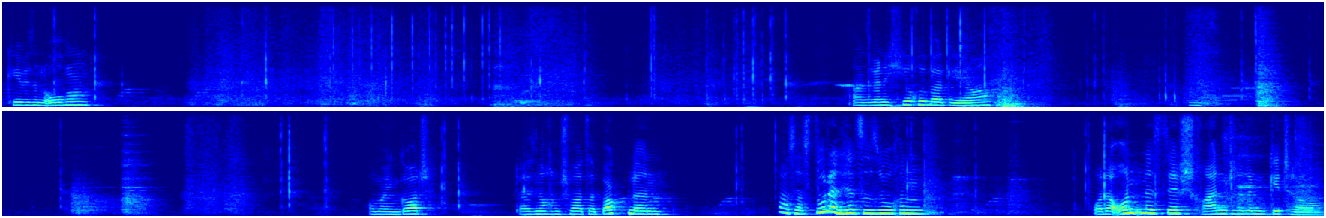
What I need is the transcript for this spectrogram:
Okay, wir sind oben. Also wenn ich hier rüber gehe. Oh mein Gott. Da ist noch ein schwarzer Bockblin. Was hast du denn hier zu suchen? Oh, da unten ist der Schrein unter dem Gitter.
